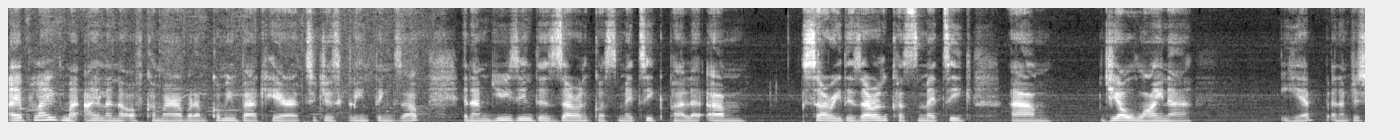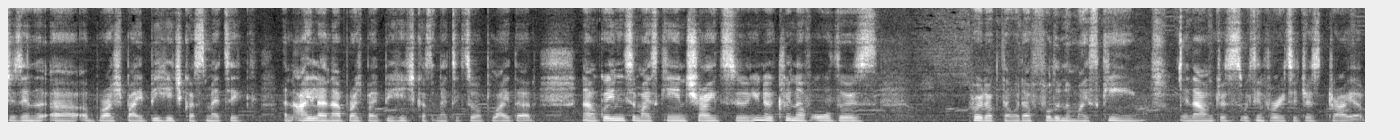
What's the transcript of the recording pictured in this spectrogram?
I applied my eyeliner off camera but I'm coming back here to just clean things up. And I'm using the Zaron Cosmetic palette um sorry the Zaron Cosmetic um gel liner. Yep and I'm just using a, a brush by BH Cosmetic an eyeliner brush by BH Cosmetics to apply that. Now I'm going into my skin trying to you know clean off all those product that would have fallen on my skin and now I'm just waiting for it to just dry up.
